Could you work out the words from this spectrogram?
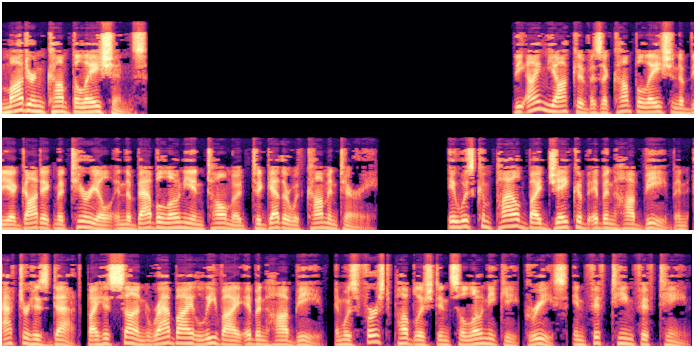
Modern compilations The Ein Yaakov is a compilation of the Agadic material in the Babylonian Talmud together with commentary. It was compiled by Jacob ibn Habib and after his death by his son Rabbi Levi ibn Habib, and was first published in Saloniki Greece in 1515.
